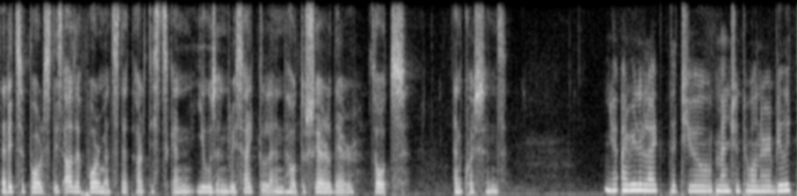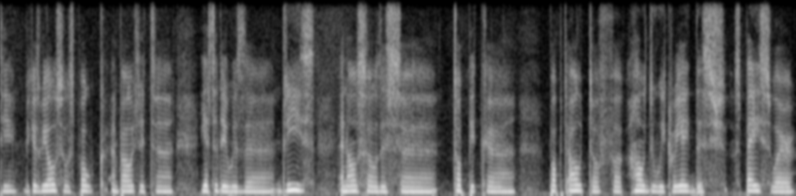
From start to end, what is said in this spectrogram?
that it supports these other formats that artists can use and recycle and how to share their thoughts and questions. Yeah, I really like that you mentioned vulnerability because we also spoke about it uh, yesterday with uh, Dries, and also this uh, topic uh, popped out of uh, how do we create this space where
